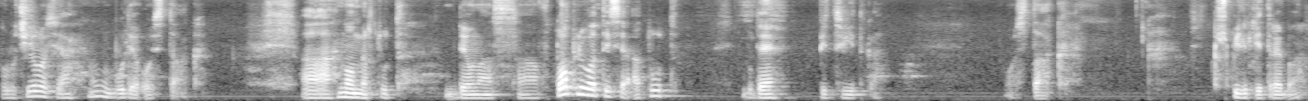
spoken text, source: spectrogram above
Получилося, ну, буде ось так. А, номер тут буде у нас втоплюватися, а тут буде підсвітка. Ось так. Шпільки треба,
